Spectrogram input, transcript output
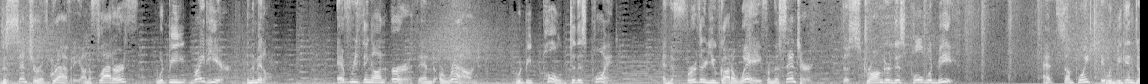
The center of gravity on a flat Earth would be right here, in the middle. Everything on Earth and around would be pulled to this point. And the further you got away from the center, the stronger this pull would be. At some point, it would begin to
